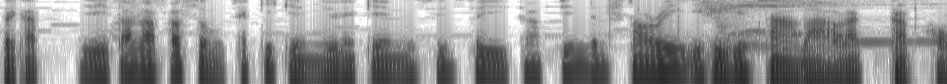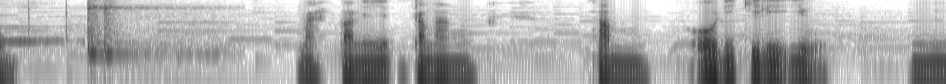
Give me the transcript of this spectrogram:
สวัสดีครับยินดีต้อนรับเข้าสู่แจ็คกี้เกมอยู่ในเกมซีซีกับจินเดอร์สตอรี่ EP ที่สามแล้วนะครับผม มา ตอนนี้กำลังทำโอนิกิริอยู่อืม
